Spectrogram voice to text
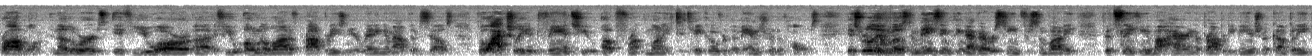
problem. In other words, if you are, uh, if you own a lot of properties and you're renting them out themselves, they'll actually advance you upfront money to take over the management of homes. It's really the most amazing thing I've ever seen for somebody that's thinking about hiring a property management company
